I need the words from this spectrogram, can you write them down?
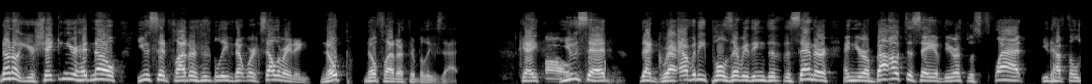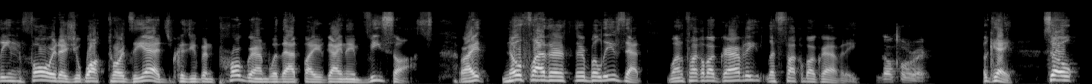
No, no, you're shaking your head. No, you said flat earthers believe that we're accelerating. Nope, no flat earther believes that. Okay. Oh. You said that gravity pulls everything to the center, and you're about to say if the earth was flat, you'd have to lean forward as you walk towards the edge because you've been programmed with that by a guy named Vsauce. Right? No flat earther believes that. Want to talk about gravity? Let's talk about gravity. Go for it. Okay. So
